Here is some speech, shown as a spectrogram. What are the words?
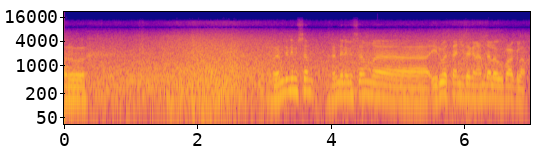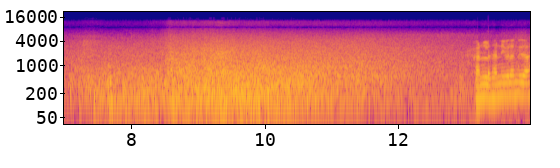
ஒரு ரெண்டு நிமிஷம் ரெண்டு நிமிஷம் இருபத்தஞ்சு செகண்ட் அந்த அளவுக்கு பார்க்கலாம். கண்ணில் தண்ணி விளங்குதா?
